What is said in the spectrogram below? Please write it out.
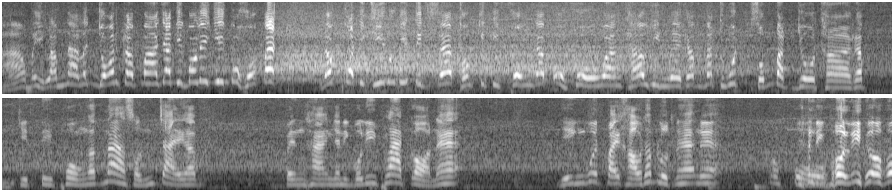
อ้าวไม่อีกล้ำหน้าแล้วย้อนกลับมายัดยิงบอลเลยยิงโอ้โหแบ็ค แล้วกดอีกทีลูกนี้ติดเซฟของกิติพงศ์ครับ โอ้โห วางเท้ายิงเลยครับนัทวุฒิสมบัติโยธาครับ กิตติพงศ์ครับน่าสนใจครับ เป็นทางยานิกโบลี่พลาดก่อนนะฮะ ยิงวืดไปเข่าทับหลุดนะฮะเนี่ยโอ้โหยานิกโบลี่โอ้โห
